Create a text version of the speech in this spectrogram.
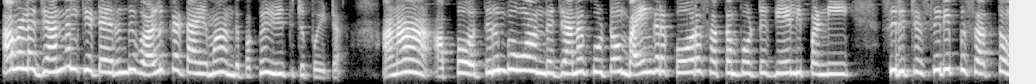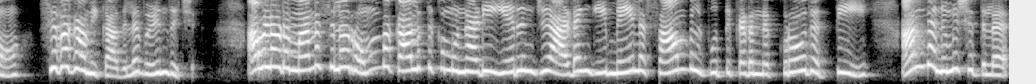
அவளை ஜன்னல் கிட்ட இருந்து வலுக்கட்டாயமா அந்த பக்கம் இழுத்துட்டு போயிட்டா. ஆனா அப்போ திரும்பவும் அந்த ஜனக்கூட்டம் பயங்கர கோர சத்தம் போட்டு கேலி பண்ணி சிரிச்ச சிரிப்பு சத்தம் சிவகாமி காதுல விழுந்துச்சு. அவளோட மனசுல ரொம்ப காலத்துக்கு முன்னாடி எரிஞ்சு அடங்கி மேல சாம்பல் பூத்து கிடந்த குரோத தீ அந்த நிமிஷத்துல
